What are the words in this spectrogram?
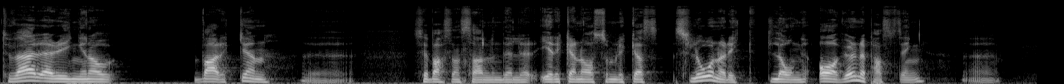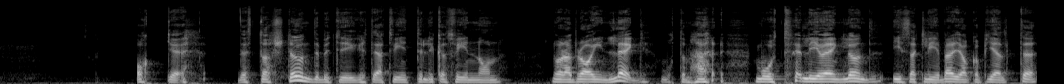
Tyvärr är det ingen av varken eh, Sebastian Sallund eller Erik Garnas som lyckas slå någon riktigt lång avgörande passning. Eh, och eh, det största underbetyget är att vi inte lyckas få in någon, några bra inlägg mot de här, mot Leo Englund, Isak Liberg, Jakob Hjälte.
